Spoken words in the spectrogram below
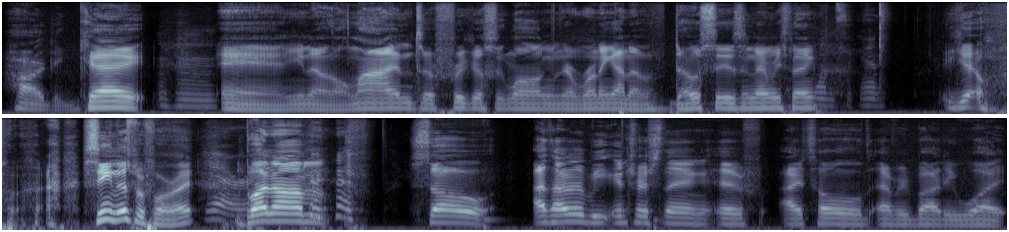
hard to get Mhm. and you know the lines are freakishly long and they're running out of doses and everything Once again. Yeah seen this before right Yeah. Right? But, um, so i thought it would be interesting if i told everybody what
